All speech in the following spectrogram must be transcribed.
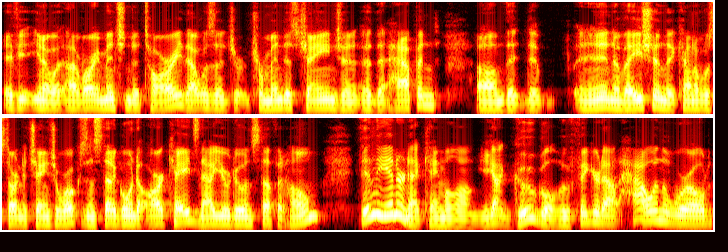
if you, you know, I've already mentioned Atari. That was a tr- tremendous change uh, that happened. Um, that, that an innovation that kind of was starting to change the world because instead of going to arcades, now you were doing stuff at home. Then the internet came along. You got Google who figured out how in the world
